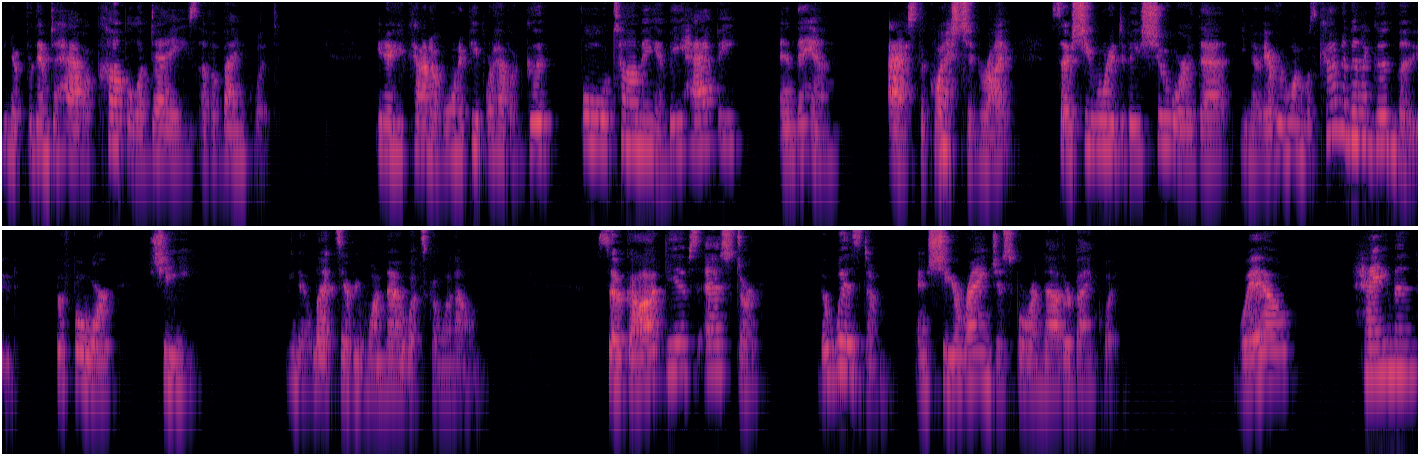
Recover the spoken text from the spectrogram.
you know, for them to have a couple of days of a banquet. You know, you kind of wanted people to have a good full tummy and be happy and then ask the question, right? So she wanted to be sure that, you know, everyone was kind of in a good mood before she, you know, lets everyone know what's going on. So God gives Esther the wisdom and she arranges for another banquet. Well, Haman,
